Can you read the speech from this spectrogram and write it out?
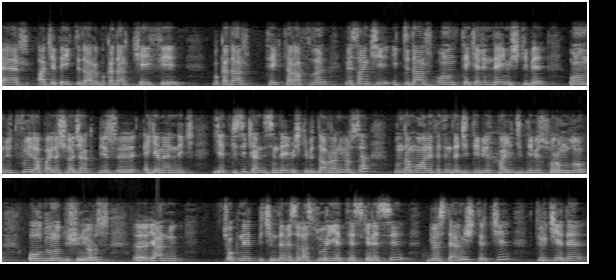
eğer AKP iktidarı bu kadar keyfi, bu kadar tek taraflı ve sanki iktidar onun tek elindeymiş gibi, onun lütfuyla paylaşılacak bir e, egemenlik yetkisi kendisindeymiş gibi davranıyorsa, bunda muhalefetin de ciddi bir payı, ciddi bir sorumluluğu olduğunu düşünüyoruz. E, yani çok net biçimde mesela Suriye tezkeresi göstermiştir ki Türkiye'de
